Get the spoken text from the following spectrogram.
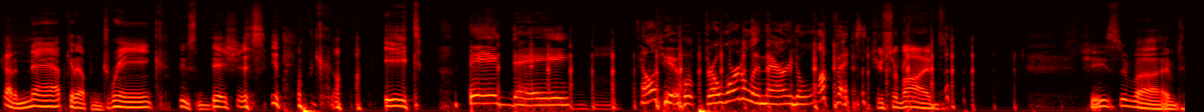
Got a nap, get up and drink, do some dishes, you know, God, eat. Big day. Mm-hmm. Telling you, throw Wordle in there. You'll love it. She survived. She survived.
